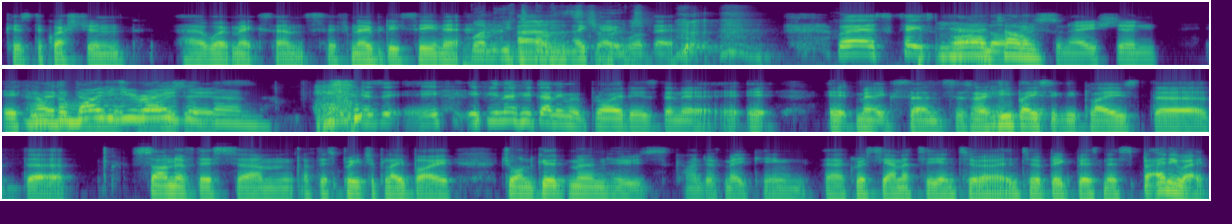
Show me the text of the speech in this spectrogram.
because the question uh, won't make sense if nobody's seen it. Why don't you tell um, us, Okay, well, well, it takes quite yeah, a lot of explanation. If you know then why did you raise is, it then? Because if if you know who Danny McBride is, then it it it makes sense. So he basically plays the the son of this um of this preacher played by John Goodman, who's kind of making uh, Christianity into a into a big business. But anyway,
